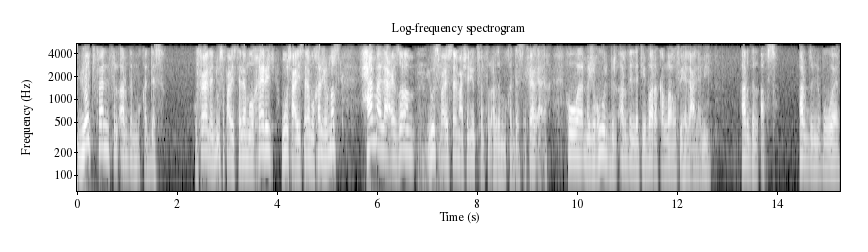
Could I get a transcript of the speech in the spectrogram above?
يدفن في الأرض المقدسة. وفعلا يوسف عليه السلام وهو خارج موسى عليه السلام وخارج من مصر حمل عظام يوسف عليه السلام عشان يدفن في الأرض المقدسة. هو مشغول بالأرض التي بارك الله فيها العالمين. أرض الأقصى أرض النبوات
